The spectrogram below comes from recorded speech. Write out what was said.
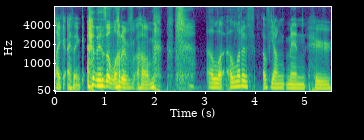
like i think there's a lot of um, a, lo- a lot of, of young men who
